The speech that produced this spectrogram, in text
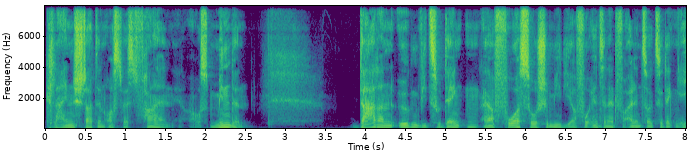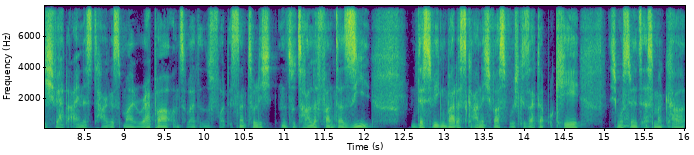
kleinen Stadt in Ostwestfalen aus Minden, da dann irgendwie zu denken, ja, vor Social Media, vor Internet, vor all dem Zeug zu denken, ich werde eines Tages mal Rapper und so weiter und so fort, ist natürlich eine totale Fantasie. deswegen war das gar nicht was, wo ich gesagt habe, okay, ich muss mir jetzt erstmal Kar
